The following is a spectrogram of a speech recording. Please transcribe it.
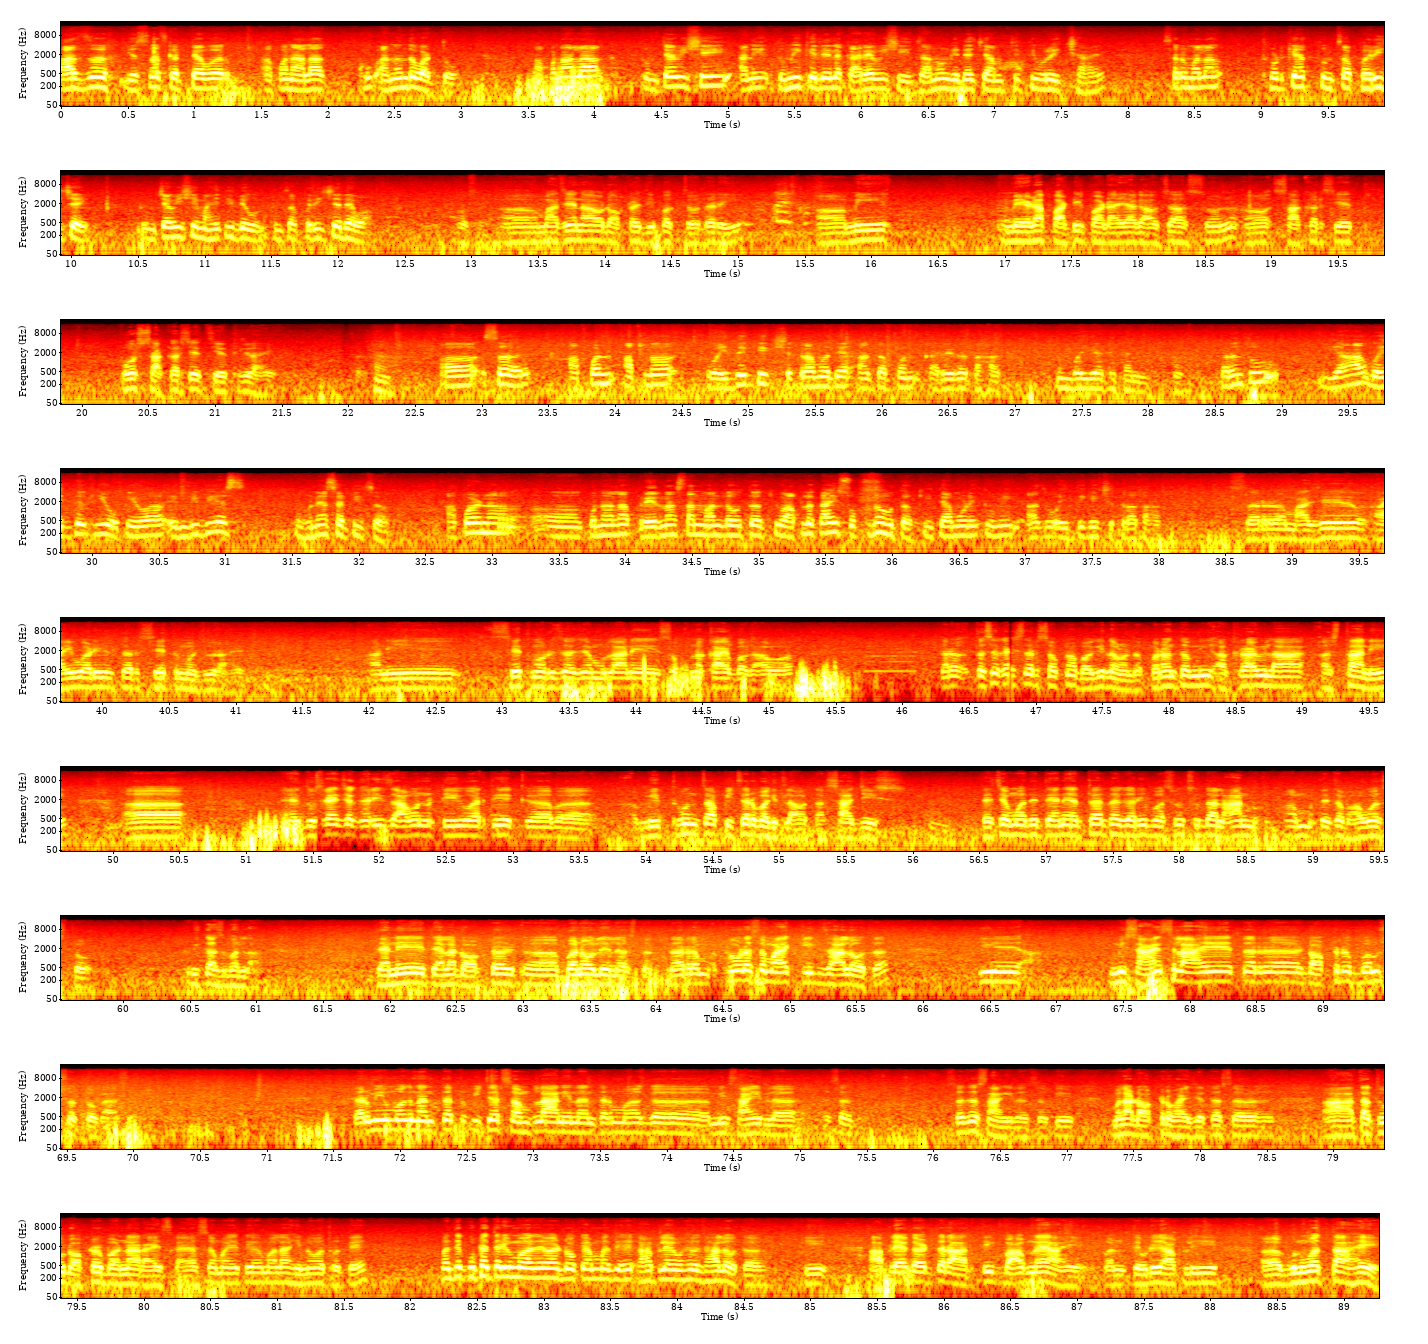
आज यशराज कट्ट्यावर आपण आलात खूप आनंद वाटतो. आपणाला तुमच्याविषयी आणि तुम्ही केलेल्या कार्याविषयी जाणून घेण्याची आमची तीव्र इच्छा आहे. सर मला थोडक्यात तुमचा परिचय तुमच्याविषयी माहिती देऊन तुमचा परिचय द्यावा. हो सर. माझे नाव डॉक्टर दीपक चौधरी. मी मेळा पाटीलपाडा या गावचा असून अ, साखरशेत पोस्ट साखरशेत येथील आहे. सर आपण आपलं वैद्यकीय क्षेत्रामध्ये आज आपण कार्यरत आहात मुंबई या ठिकाणी. परंतु या वैद्यकीय किंवा एम बी बी एस होण्यासाठीचं आपण कोणाला प्रेरणास्थान मानलं होतं किंवा आपलं काही स्वप्न होतं की त्यामुळे तुम्ही आज वैद्यकीय क्षेत्रात आहात? सर माझे आईवडील तर शेतमजूर आहेत. आणि शेतमजुराच्या मुलाने स्वप्न काय बघावं तर तसं काही सर स्वप्न बघितलं म्हणतं परंतु मी अकरावीला असताना दुसऱ्यांच्या घरी जाऊन टी व्हीवरती एक मिथूनचा पिक्चर बघितला होता साजिश. त्याच्यामध्ये त्याने अत्यंत घरी बसूनसुद्धा लहान त्याचा भाऊ असतो विकास भल्ला. त्याने त्याला डॉक्टर बनवलेलं असतं. तर थोडंसं मला क्लिक झालं होतं की मी सायन्सला आहे तर डॉक्टर बनू शकतो का असं? तर मी मग नंतर तो पिक्चर संपला आणि नंतर मग मी सांगितलं असं सजं सांगितलं असं की मला डॉक्टर व्हायचे तसं आता तू डॉक्टर बनणार आहेस काय? असं म्हणजे ते मला हिनवत होते. पण ते कुठेतरी माझ्या डोक्यामध्ये आपल्या झालं होतं की आपल्याकडे तर आर्थिक बाब नाही आहे पण तेवढी आपली गुणवत्ता आहे.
